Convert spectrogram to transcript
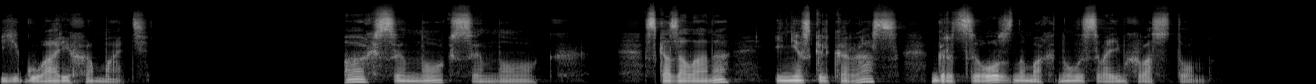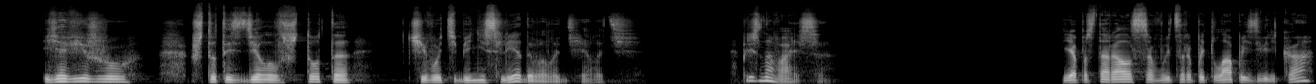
ягуариха-мать. «Ах, сынок, сынок!» — сказала она и несколько раз грациозно махнула своим хвостом. «Я вижу, что ты сделал что-то, чего тебе не следовало делать. Признавайся». Я постарался выцарапать лапой зверька,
